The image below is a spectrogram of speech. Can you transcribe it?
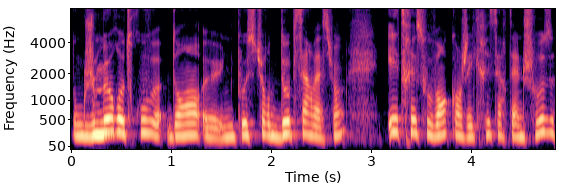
Donc je me retrouve dans euh, une posture d'observation et très souvent quand j'écris certaines choses,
